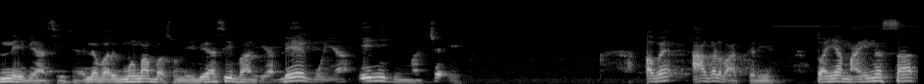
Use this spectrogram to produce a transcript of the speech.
નેવ્યાસી છે. એટલે વર્ગમૂળમાં બસો નેવ્યાસી ભાગ્યા બે ગુણ્યા એની કિંમત છે એક. હવે આગળ વાત કરીએ. તો અહીંયા માઇનસ સાત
